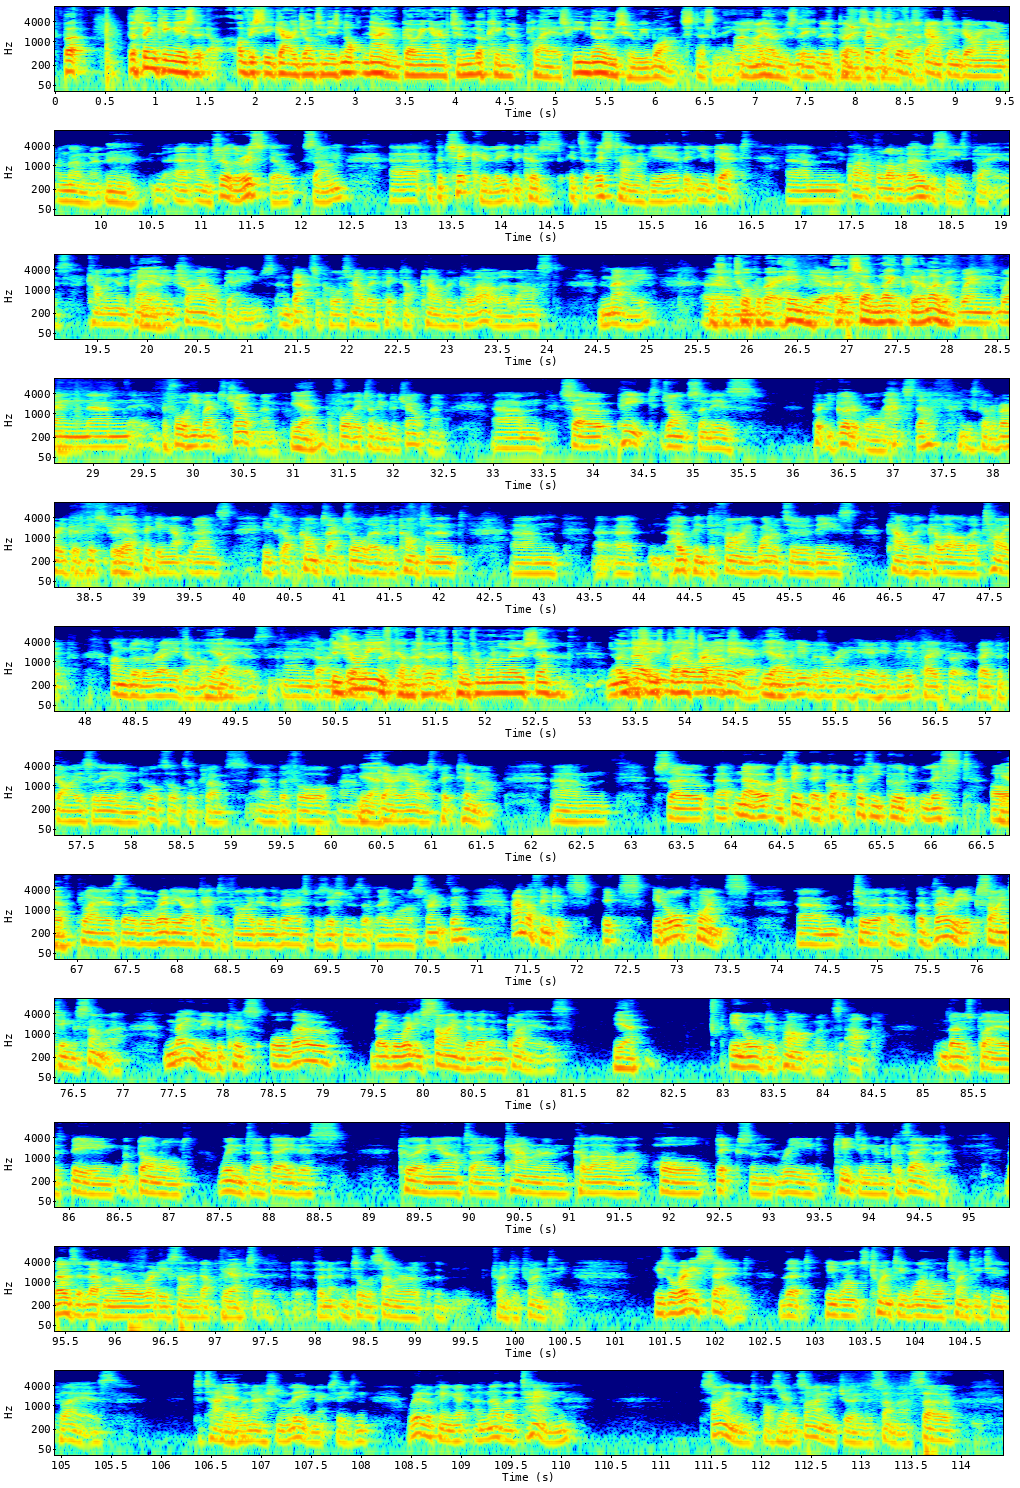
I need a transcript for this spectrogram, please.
But the thinking is that obviously Gary Johnson is not now going out and looking at players. He knows who he wants, doesn't he? He I- knows the, th- the, there's, players there's precious little after. scouting going on at the moment. Uh, I'm sure there is still some, uh, particularly because it's at this time of year that you get um, quite a lot of overseas players coming and playing Yeah. in trial games, and that's of course how they picked up Calvin Kalala last May. We shall talk about him Um, Yeah, at when- some length in a moment. When when um, before he went to Cheltenham, Yeah. before they took him to Cheltenham. Um, so Pete Johnson is pretty good at all that stuff. He's got a very good history Yeah. of picking up lads. He's got contacts all over the continent, um, uh, uh, hoping to find one or two of these Calvin Kalala type under the radar Yeah. players. And I'm Did sure John Eve come to that come from one of those uh, no, overseas he was players already trials? here. Yeah, No, he was already here. He'd, he'd played for played for Guiseley and all sorts of clubs um, before um, Yeah. Gary Owers picked him up. Um, so uh, no, I think they've got a pretty good list of Yeah. players they've already identified in the various positions that they want to strengthen, and I think it's it's it all points um, to a, a very exciting summer, mainly because although they've already signed eleven players yeah, in all departments up. Those players being McDonald, Winter, Davis, Kueniate, Cameron, Kalala, Hall, Dixon, Reid, Keating, and Kazela. Those 11 are already signed up for, Yeah. next, for until the summer of of 2020. He's already said that he wants 21 or 22 players to tackle Yeah. the National League next season. We're looking at another 10 signings, possible signings during the summer. So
